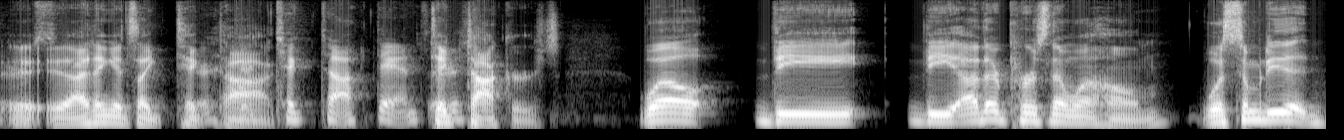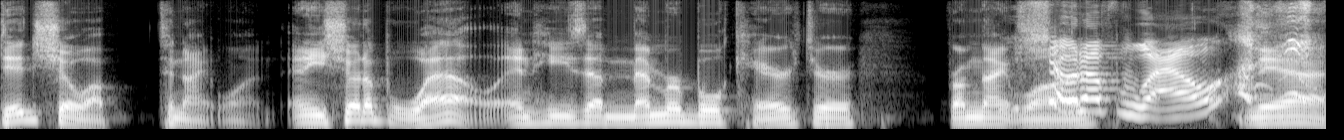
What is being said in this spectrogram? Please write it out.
it's. I think it's like TikTok. TikTok dancers. TikTokers. Well, the the other person that went home was somebody that did show up to night one, and he showed up well, and he's a memorable character from night one. Showed up well. Yeah,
